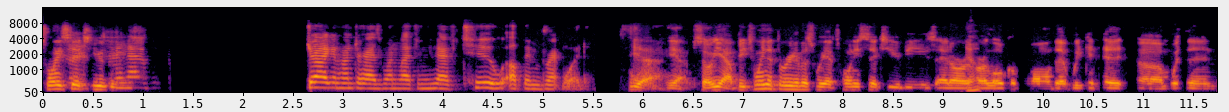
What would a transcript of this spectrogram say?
26 I UVs. have Dragon Hunter has one left, and you have two up in Brentwood. Yeah, yeah. So yeah, between the three of us, we have 26 UVs at our, Yeah. our local mall that we can hit um, within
